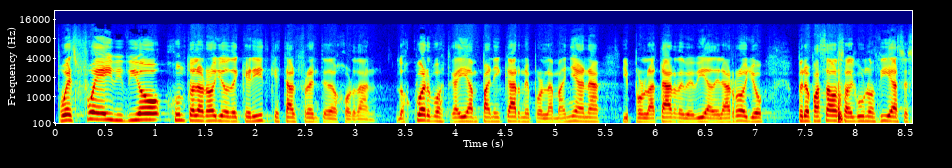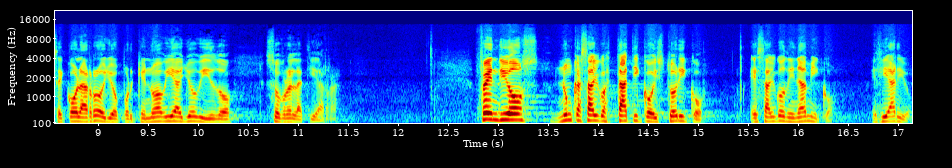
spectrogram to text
pues fue y vivió junto al arroyo de Kerit que está al frente del Jordán. Los cuervos traían pan y carne por la mañana y por la tarde bebía del arroyo, pero pasados algunos días se secó el arroyo porque no había llovido sobre la tierra. Fe en Dios nunca es algo estático o histórico, es algo dinámico, es diario.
